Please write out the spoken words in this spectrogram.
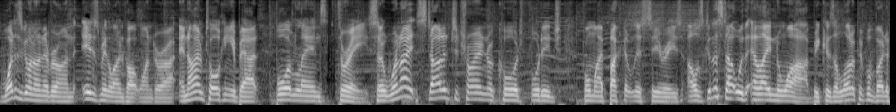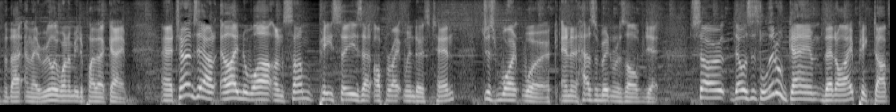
What is going on, everyone? It is me, Lone Vault Wanderer, and I'm talking about Borderlands 3. So, when I started to try and record footage for my bucket list series, I was going to start with LA Noire because a lot of people voted for that and they really wanted me to play that game. And it turns out LA Noire on some PCs that operate Windows 10 just won't work, and it hasn't been resolved yet. So, there was this little game that I picked up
